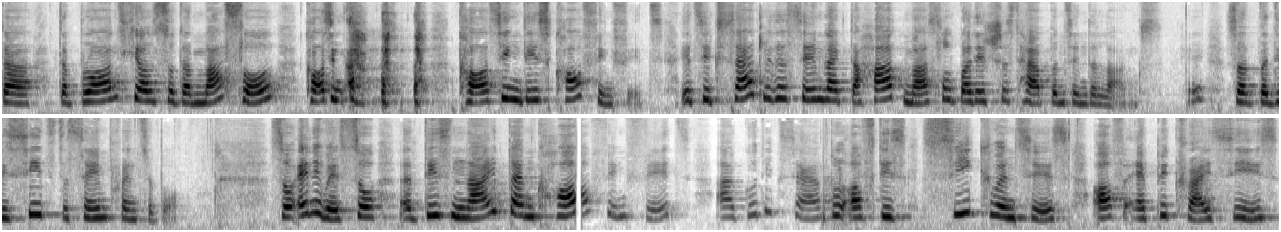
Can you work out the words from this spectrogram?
the, the bronchial, so the muscle causing causing these coughing fits. It's exactly the same like the heart muscle, but it just happens in the lungs. Okay? So, you see, it's the same principle. So anyway, so uh, these nighttime coughing fits are a good example of these sequences of epicrises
